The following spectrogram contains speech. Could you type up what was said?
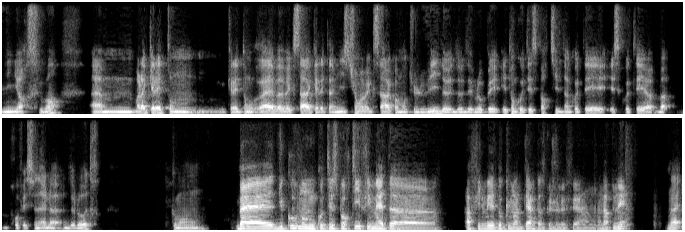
ignore souvent. Voilà, quel est, ton, quel est ton rêve avec ça? Quelle est ta mission avec ça? Comment tu le vis de, de développer et ton côté sportif d'un côté et ce côté bah, professionnel de l'autre? Comment? Ben, Du coup, mon côté sportif, il m'aide à filmer les documentaires parce que je le fais en, apnée. Ouais.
